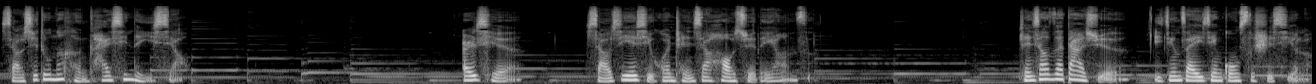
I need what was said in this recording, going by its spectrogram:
小溪都能很开心的一笑。而且。小溪也喜欢陈潇好学的样子。陈潇在大学已经在一间公司实习了，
